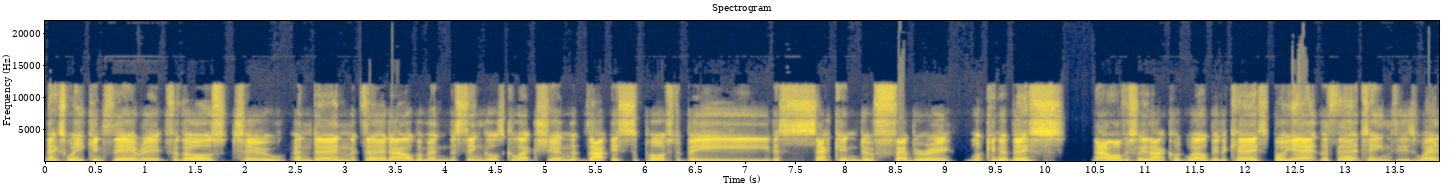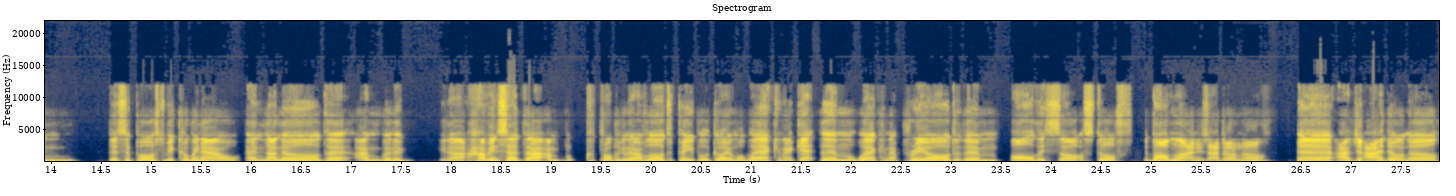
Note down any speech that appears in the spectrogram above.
Next week, in theory, for those two, and then third album and the singles collection, that is supposed to be the second of February. Looking at this now, obviously that could well be the case, but yeah, the thirteenth is when they're supposed to be coming out, and I know that I'm gonna you know, having said that, I'm probably going to have loads of people going, well, where can I get them? Where can I pre-order them? All this sort of stuff. The bottom line is, I don't know. Uh, I, I don't know,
